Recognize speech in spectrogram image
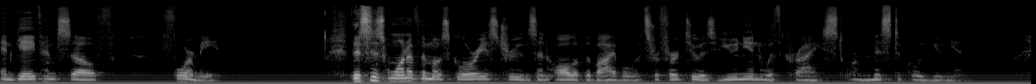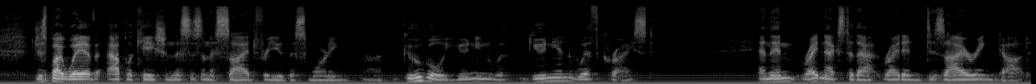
and gave himself for me. This is one of the most glorious truths in all of the Bible. It's referred to as union with Christ or mystical union. Just by way of application, this is an aside for you this morning. Uh, Google union with, union with Christ, and then right next to that, write in desiring God.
